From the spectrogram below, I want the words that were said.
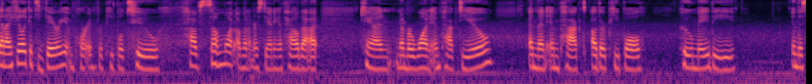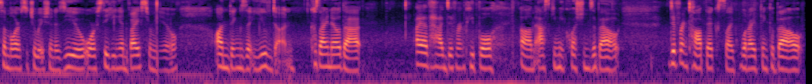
And I feel like it's very important for people to have somewhat of an understanding of how that can, number one, impact you and then impact other people who may be in the similar situation as you or seeking advice from you on things that you've done. Because I know that I have had different people um, asking me questions about different topics like what I think about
